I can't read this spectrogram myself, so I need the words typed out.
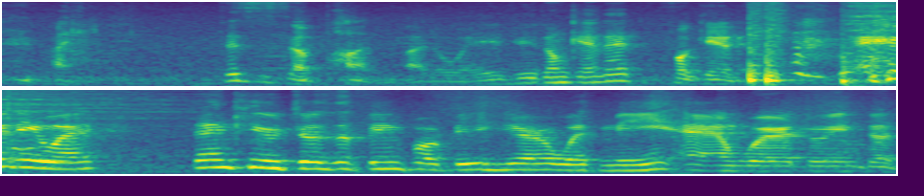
I, this is a pun, by the way. If you don't get it, forget it. anyway, thank you, Josephine, for being here with me. And we're doing the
